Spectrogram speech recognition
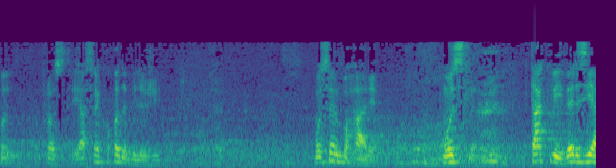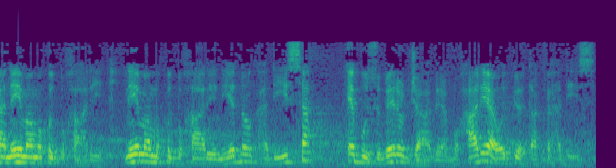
kod proste. Ja sam rekao kod da bilježi? Muslim Buharije. Muslim. Takvih verzija nemamo kod Buharije. Nemamo kod Buharije nijednog hadisa Ebu Zubeiru Džabira. Buharija je odbio takve hadise.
